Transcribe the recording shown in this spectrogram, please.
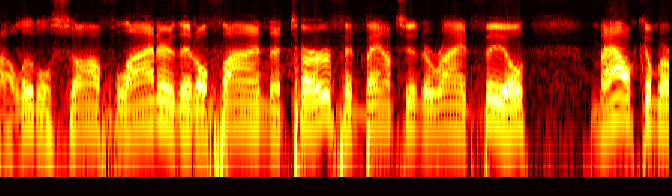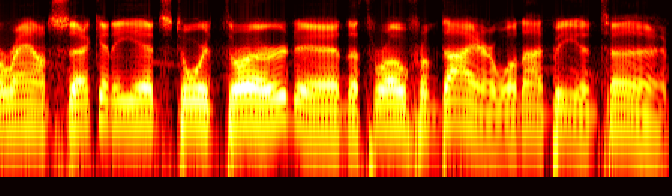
A little soft liner that'll find the turf and bounce into right field. Malcolm around second. He heads toward third, and the throw from Dyer will not be in time.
